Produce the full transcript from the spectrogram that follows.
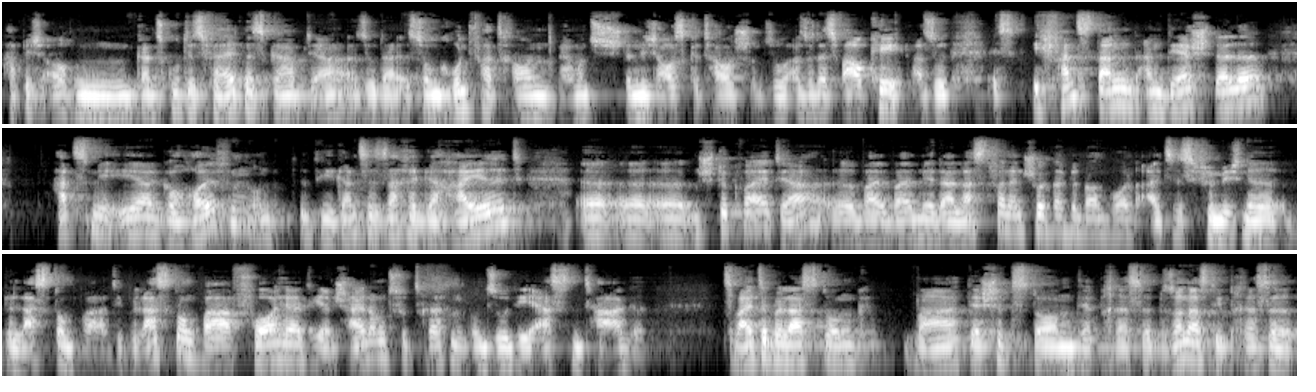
habe ich auch ein ganz gutes Verhältnis gehabt, ja. Also da ist so ein Grundvertrauen, wir haben uns ständig ausgetauscht und so. Also das war okay. Also es, ich fand es dann an der Stelle hat es mir eher geholfen und die ganze Sache geheilt, äh, äh, ein Stück weit, ja, äh, weil, weil mir da Last von den Schultern genommen wurde, als es für mich eine Belastung war. Die Belastung war vorher die Entscheidung zu treffen und so die ersten Tage. Zweite Belastung war der Shitstorm der Presse, besonders die Presse,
